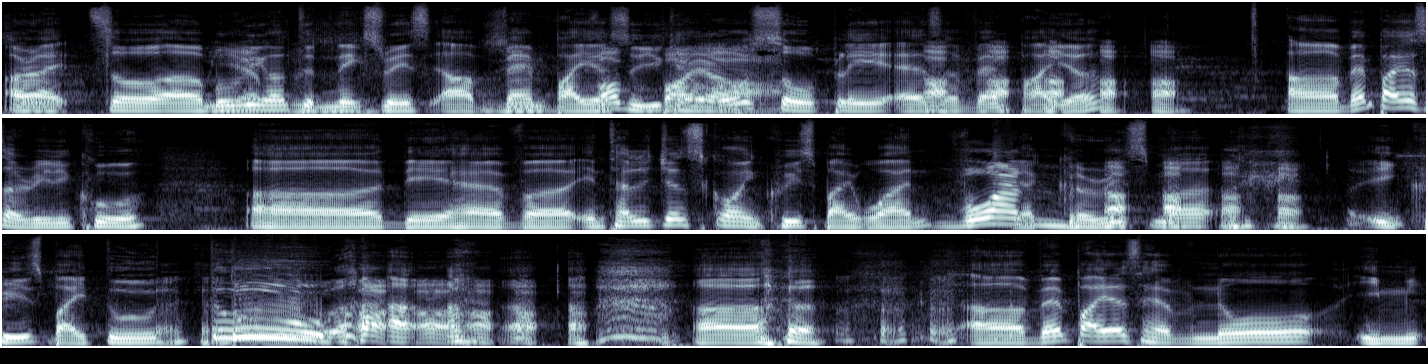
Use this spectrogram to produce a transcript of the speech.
All right, so uh, moving Yeah, on to the next race, uh, vampire. So you can also play as Ah, a vampire. Ah, ah, ah, Uh, vampires are really cool. Uh, they have uh, intelligence score increased by one, One. Their charisma- Ah, ah, ah, increased by two. two. uh, uh, vampires have no Im-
